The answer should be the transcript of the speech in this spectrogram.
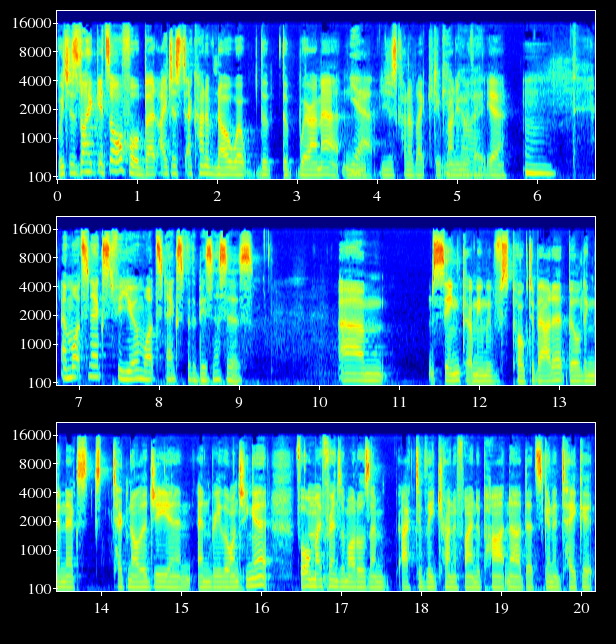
Which is like it's awful, but I just I kind of know where the, the where I'm at. And Yeah. you just kind of like keep, keep running with it. Yeah. Mm. And what's next for you and what's next for the businesses? um, Cinq. I mean, we've talked about it, building the next technology and, and relaunching it. For all my friends are models, I'm actively trying to find a partner that's going to take it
